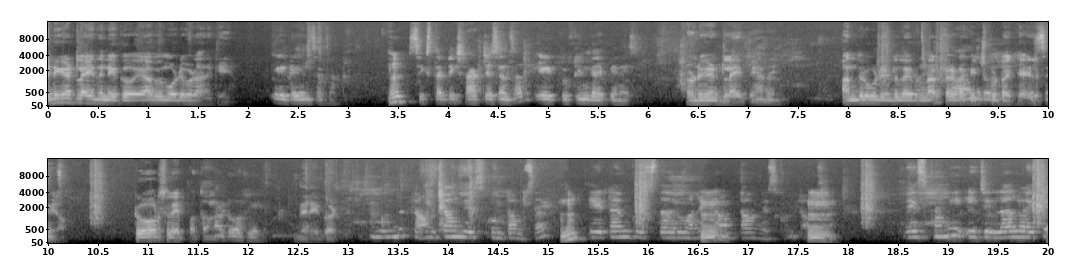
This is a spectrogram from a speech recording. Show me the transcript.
ఎన్ని గంటలు అయింది నీకు యాభై మూడు ఇవ్వడానికి? ఎయిట్ అయింది సార్? సిక్స్ థర్టీకి స్టార్ట్ చేశాను సార్. ఎయిట్ ఫిఫ్టీన్కి అయిపోయినాయి సార్. రెండు గంటలు అయిపోయింది. అందరూ కూడా ఇంటి దగ్గర ఉన్నారు. కరెక్ట్గా ఇచ్చుకుంటూ వచ్చి వెళ్ళిపోయాం. టూ అవర్స్లో అయిపోతాం టూ అవర్స్ వెరీ గుడ్ ముందు కౌంట్ డౌన్ వేసుకుంటాం సార్. ఏ టైంకి వస్తారు అని కౌంట్ డౌన్ వేసుకుంటాం. వేసుకొని ఈ జిల్లాలో అయితే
